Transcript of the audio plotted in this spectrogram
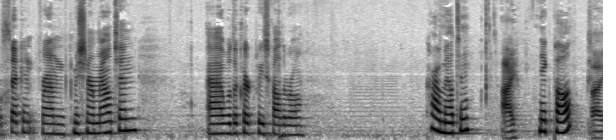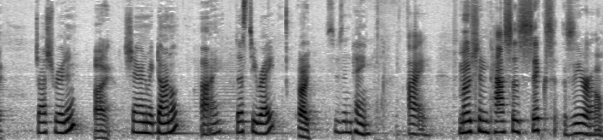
A second from Commissioner Melton. Uh, Will the clerk please call the roll? Carl Melton, Aye. Nick Paul, Aye. Josh Reardon, Aye. Sharon McDonald, Aye. Dusty Wright, Aye. Susan Payne. Aye. Motion passes 6 0.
